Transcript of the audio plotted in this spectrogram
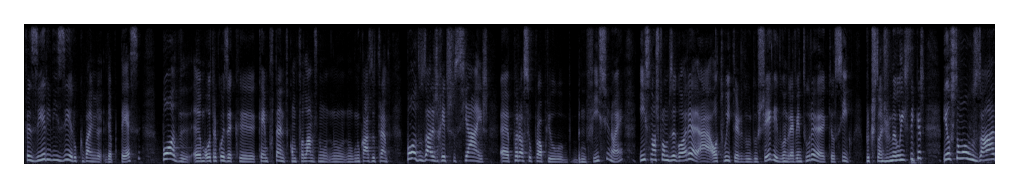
fazer e dizer o que bem lhe apetece, pode, outra coisa que, que, é importante, como falámos no, no, no, caso do Trump, pode usar as redes sociais uh, para o seu próprio benefício, não é? E se nós formos agora ao Twitter do, do Chega e do André Ventura, que eu sigo por questões jornalísticas, eles estão a usar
